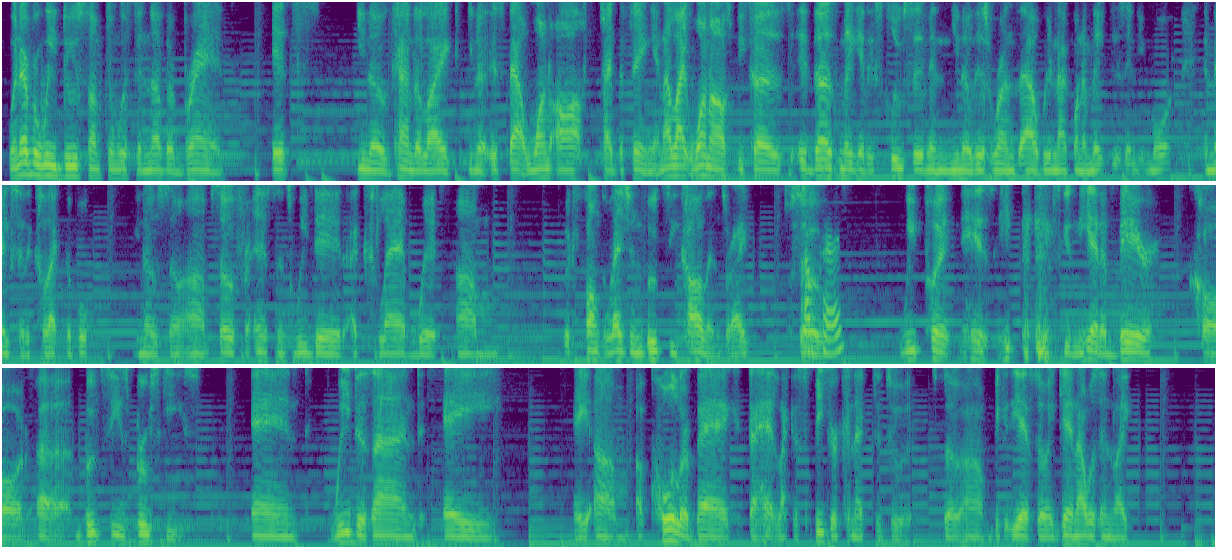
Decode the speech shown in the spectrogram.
whenever we do something with another brand, it's, you know, kind of like, you know, it's that one-off type of thing. And I like one-offs because it does make it exclusive and, you know, this runs out. We're not going to make this anymore. It makes it a collectible, you know. So um, so for instance, we did a collab with um with funk legend Bootsy Collins, right? So okay. we put his he excuse me he had a bear called uh bootsy's brewskis and we designed a a um a cooler bag that had like a speaker connected to it. So um because yeah so again i was in like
